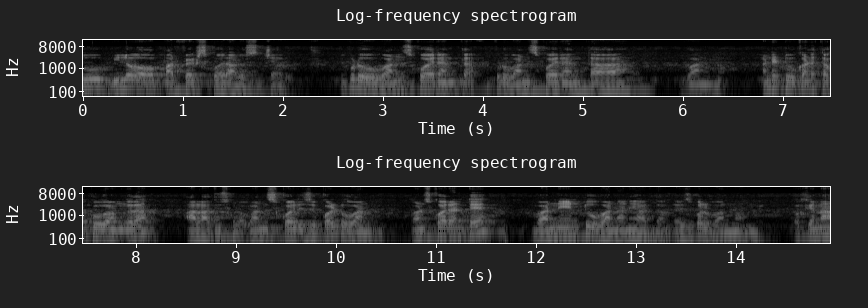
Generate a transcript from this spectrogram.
two below perfect square ఆలోచించారు. ఇప్పుడు వన్ స్క్వేర్ ఎంత? ఇప్పుడు వన్ స్క్వేర్ ఎంత? వన్. అంటే టూ కంటే తక్కువగా ఉంది కదా? అలా తీసుకోవాలి. One square is equal to one. One square అంటే వన్ ఇంటూ వన్ అని అర్థం. ఇజ్ వన్ ఉంది ఓకేనా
